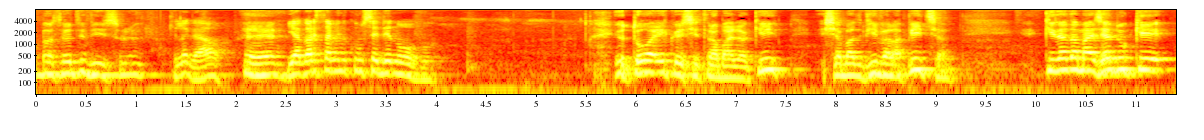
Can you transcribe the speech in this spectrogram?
bastante disso. Né? Que legal. É. E agora você está vindo com um CD novo? Eu estou aí com esse trabalho aqui, chamado Viva la Pizza, que nada mais é do que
